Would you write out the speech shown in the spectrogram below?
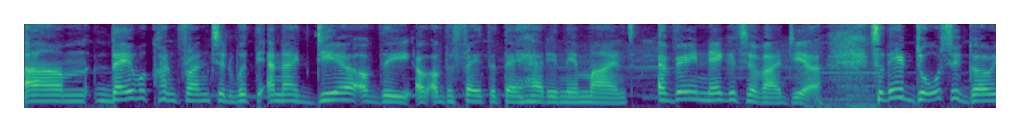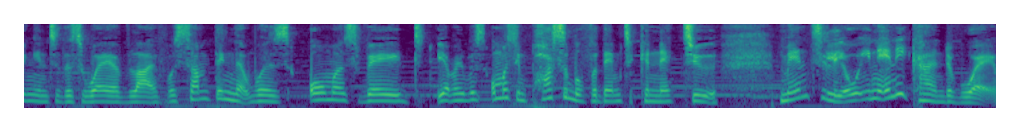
um, they were confronted with the, an idea of the of the faith that they had in their minds, a very negative idea. So their daughter going into this way of life was something that was almost very, I mean, it was almost impossible for them to connect to mentally or in any kind of way.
